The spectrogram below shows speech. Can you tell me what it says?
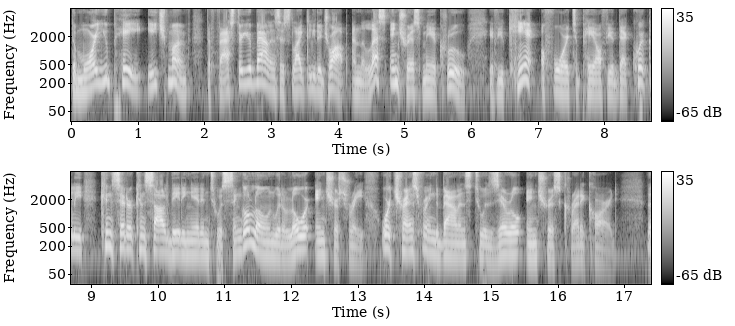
The more you pay each month, the faster your balance is likely to drop and the less interest may accrue. If you can't afford to pay off your debt quickly, consider consolidating it into a single loan with a lower interest rate or transferring the balance to a zero interest credit card. The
